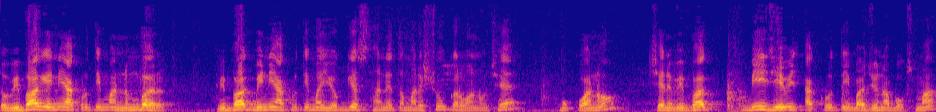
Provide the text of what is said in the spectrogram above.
તો વિભાગ એની આકૃતિમાં નંબર, વિભાગ બીની આકૃતિમાં યોગ્ય સ્થાને તમારે શું કરવાનું છે મૂકવાનો છે અને વિભાગ બી જેવી જ આકૃતિ બાજુના બોક્સમાં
